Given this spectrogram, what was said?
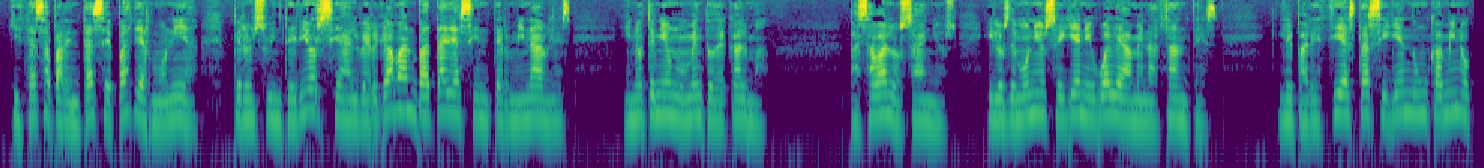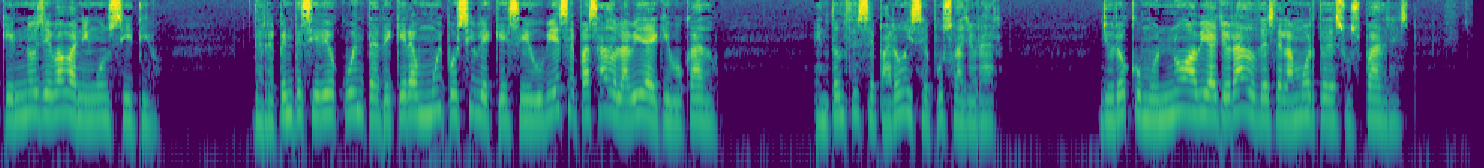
Quizás aparentase paz y armonía, pero en su interior se albergaban batallas interminables y no tenía un momento de calma. Pasaban los años y los demonios seguían igual de amenazantes. Le parecía estar siguiendo un camino que no llevaba a ningún sitio. De repente se dio cuenta de que era muy posible que se hubiese pasado la vida equivocado. Entonces se paró y se puso a llorar. Lloró como no había llorado desde la muerte de sus padres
